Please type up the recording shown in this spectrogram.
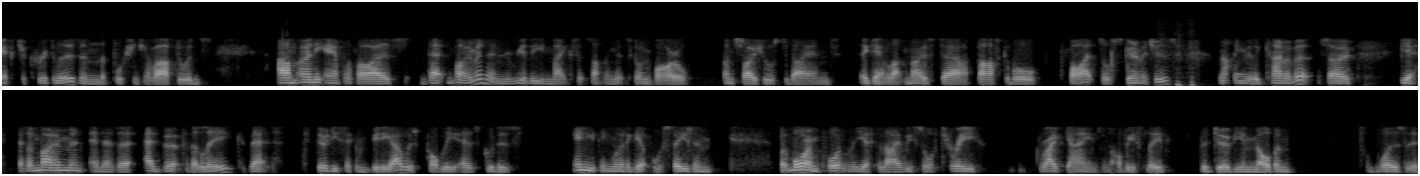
extracurriculars and the push and shove afterwards um, only amplifies that moment and really makes it something that's gone viral on socials today. And again, like most uh, basketball fights or skirmishes, nothing really came of it. So, yeah, as a moment and as an advert for the league, that 30 second video was probably as good as anything we're going to get all season. But more importantly, yesterday we saw three great games, and obviously the Derby in Melbourne was a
